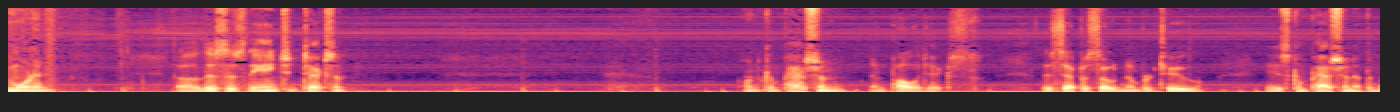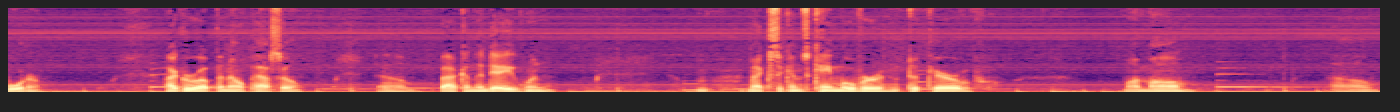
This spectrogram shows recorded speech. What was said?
morning. Uh, this is the Ancient Texan on compassion and politics. This episode number two is Compassion at the Border. I grew up in El Paso um, back in the day when Mexicans came over and took care of my mom. Um,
